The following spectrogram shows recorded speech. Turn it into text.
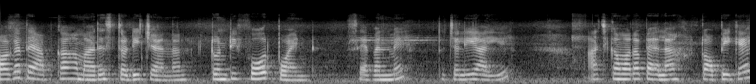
स्वागत है आपका हमारे स्टडी चैनल 24.7 में। तो चलिए आइए। आज का हमारा पहला टॉपिक है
